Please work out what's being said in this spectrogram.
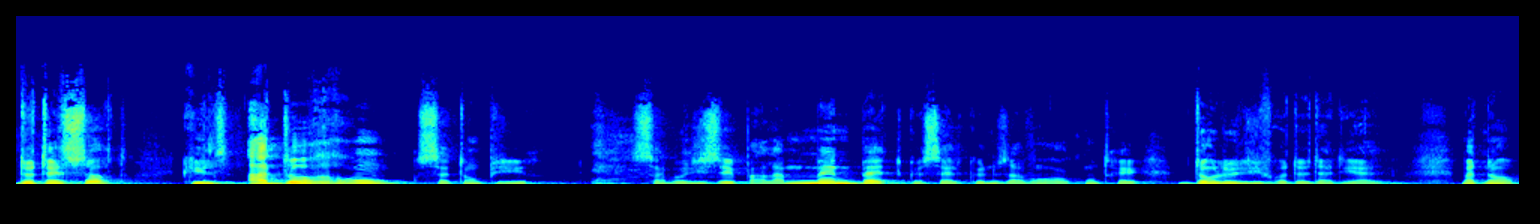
de telle sorte qu'ils adoreront cet empire symbolisée par la même bête que celle que nous avons rencontrée dans le livre de Daniel. Maintenant,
